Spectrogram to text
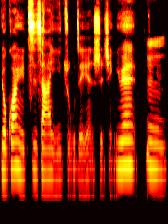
有关于自杀遗嘱这件事情。因为，嗯，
